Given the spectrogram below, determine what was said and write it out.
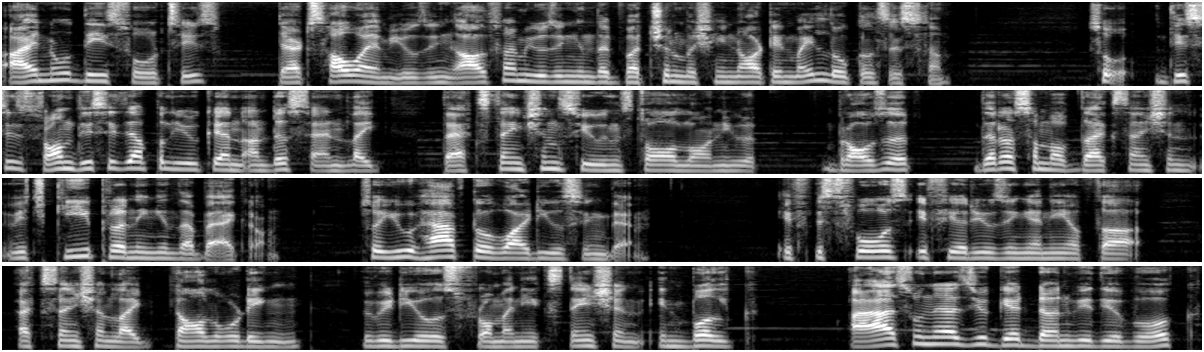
I know these sources. That's how I'm using. Also, I'm using in the virtual machine, not in my local system. So this is from this example, you can understand like the extensions you install on your browser. There are some of the extensions which keep running in the background. So you have to avoid using them. If suppose if you're using any of the extension like downloading videos from any extension in bulk, as soon as you get done with your work,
